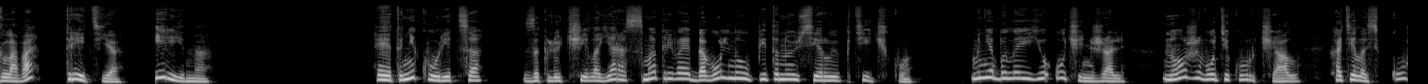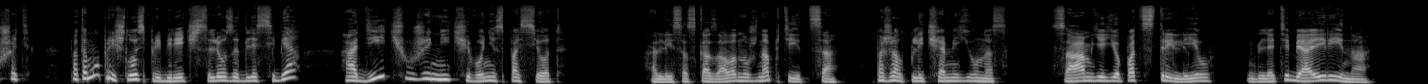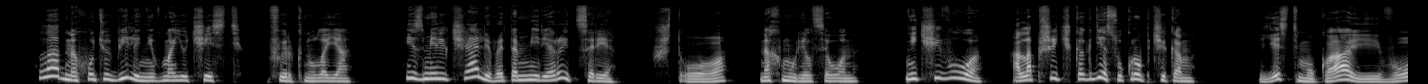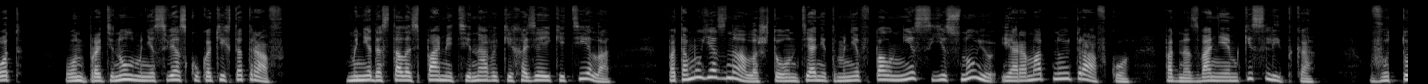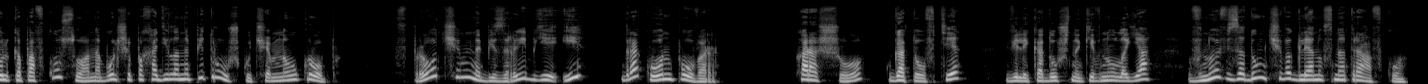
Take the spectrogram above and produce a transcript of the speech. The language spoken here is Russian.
Глава третья. Ирина. «Это не курица», — заключила я, рассматривая довольно упитанную серую птичку. Мне было ее очень жаль, но животик урчал, хотелось кушать, потому пришлось приберечь слезы для себя, а дичь уже ничего не спасет. «Алиса сказала, нужна птица», — пожал плечами Юнос. «Сам ее подстрелил. Для тебя, Ирина». «Ладно, хоть убили не в мою честь», — фыркнула я. «Измельчали в этом мире рыцари». «Что?» — нахмурился он. «Ничего. А лапшичка где с укропчиком?» «Есть мука, и вот...» Он протянул мне связку каких-то трав. Мне досталась память и навыки хозяйки тела, потому я знала, что он тянет мне вполне съестную и ароматную травку под названием кислитка — вот только по вкусу она больше походила на петрушку, чем на укроп. Впрочем, на безрыбье и дракон-повар. «Хорошо, готовьте», — великодушно кивнула я, вновь задумчиво глянув на травку.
